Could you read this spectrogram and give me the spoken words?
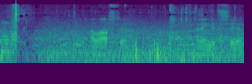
I lost it. I didn't get to see it.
